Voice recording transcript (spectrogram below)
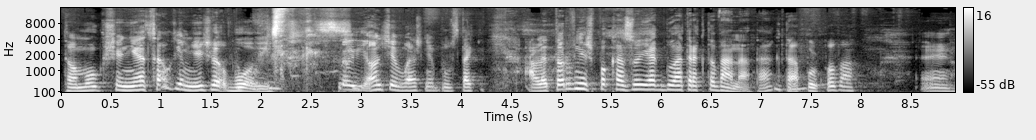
to mógł się nie całkiem nieźle obłowić. No i on się właśnie był z taki. Ale to również pokazuje, jak była traktowana, tak? Ta pulpowa. y,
